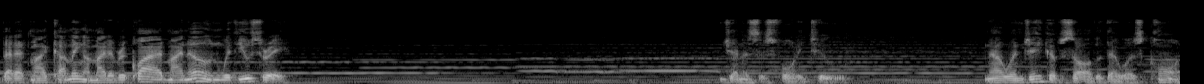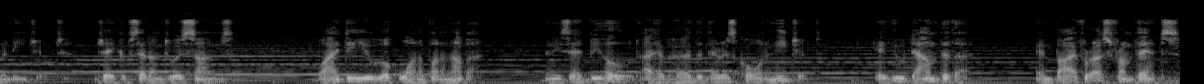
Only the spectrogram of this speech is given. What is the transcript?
that at my coming I might have required mine own with usury? Genesis 42 Now when Jacob saw that there was corn in Egypt, Jacob said unto his sons, why do you look one upon another? And he said, Behold, I have heard that there is corn in Egypt. Get you down thither, and buy for us from thence,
